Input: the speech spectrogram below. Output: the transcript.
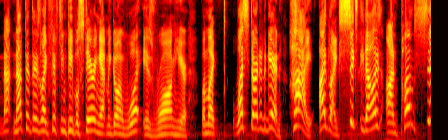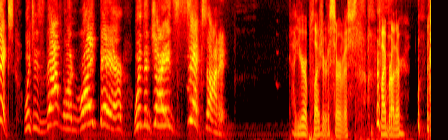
Not, not that there's like 15 people staring at me going, what is wrong here? But I'm like, let's start it again. Hi, I'd like $60 on pump six, which is that one right there with the giant six on it. God, you're a pleasure to service, my brother.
